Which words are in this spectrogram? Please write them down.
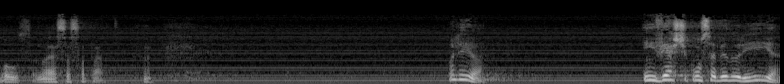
Bolsa, não é essa sapato. Olha aí, ó. Investe com sabedoria.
